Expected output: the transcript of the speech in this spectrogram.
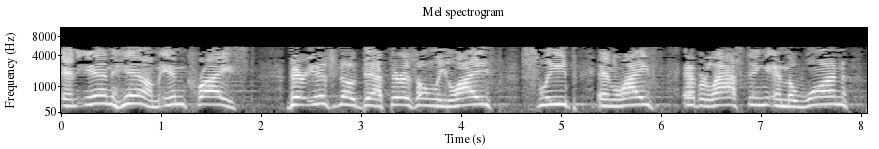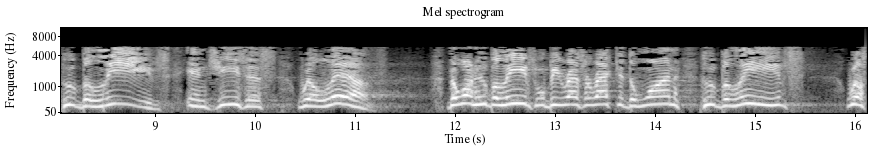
and in Him, in Christ, there is no death. There is only life, sleep, and life everlasting. And the one who believes in Jesus will live. The one who believes will be resurrected. The one who believes will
